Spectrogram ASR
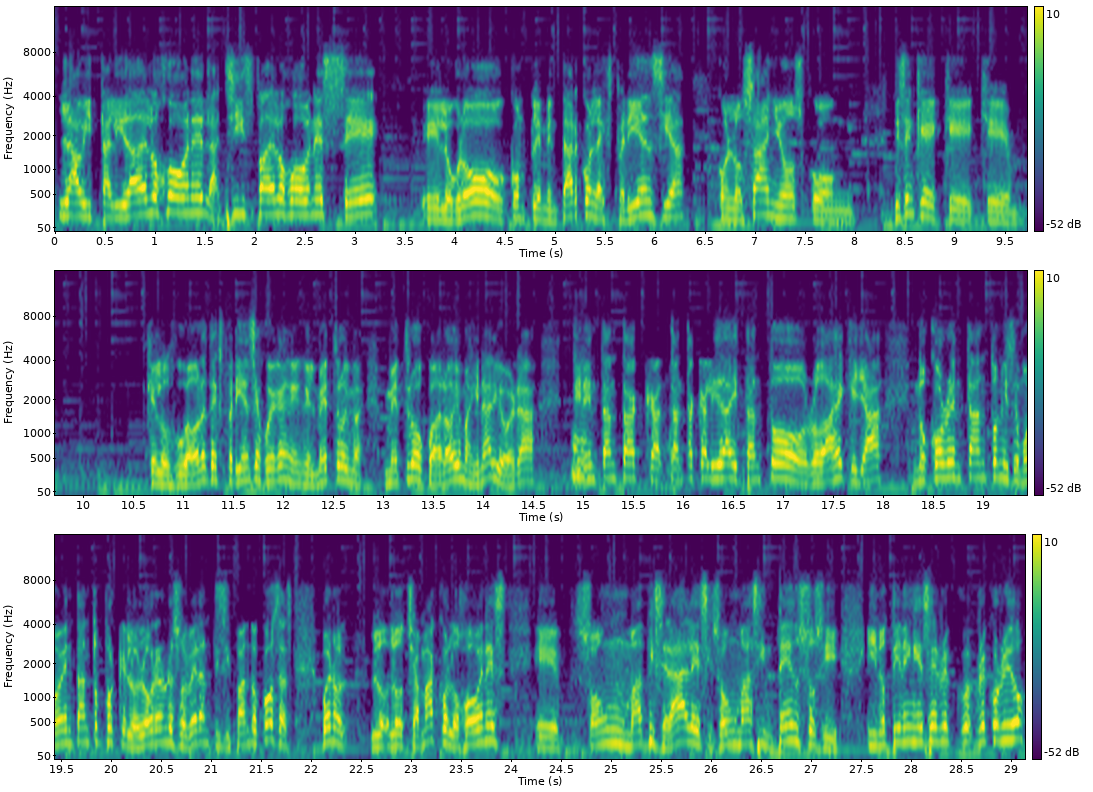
la vitalidad de los jóvenes, la chispa de los jóvenes se eh, logró complementar con la experiencia, con los años, con... Dicen que, que, que que los jugadores de experiencia juegan en el metro, metro cuadrado imaginario, ¿verdad? Tienen tanta, tanta calidad y tanto rodaje que ya no corren tanto ni se mueven tanto porque lo logran resolver anticipando cosas. Bueno, los chamacos, los jóvenes eh, son más viscerales y son más intensos y, y no tienen ese recorrido.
